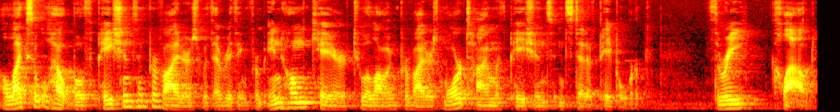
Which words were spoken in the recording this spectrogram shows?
Alexa will help both patients and providers with everything from in home care to allowing providers more time with patients instead of paperwork. Three, cloud.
